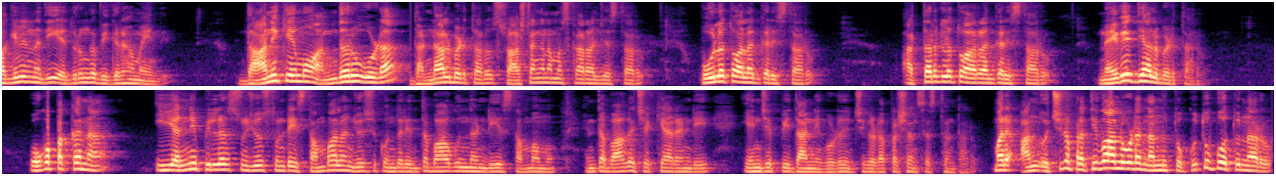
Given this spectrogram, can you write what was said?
పగిలినది ఎదురుంగ విగ్రహమైంది. దానికేమో అందరూ కూడా దండాలు పెడతారు సాష్టాంగ నమస్కారాలు చేస్తారు పూలతో అలంకరిస్తారు అత్తరులతో అలంకరిస్తారు నైవేద్యాలు పెడతారు. ఒక పక్కన ఈ అన్ని పిల్లర్స్ను చూస్తుంటే ఈ స్తంభాలను చూసి కొందరు ఎంత బాగుందండి ఈ స్తంభము ఎంత బాగా చెక్కారండి అని చెప్పి దాన్ని గురించి కూడా ప్రశంసిస్తుంటారు. మరి అన్ వచ్చిన ప్రతి వాళ్ళు కూడా నన్ను తొక్కుతూ పోతున్నారు.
